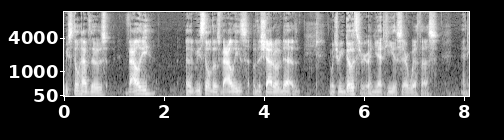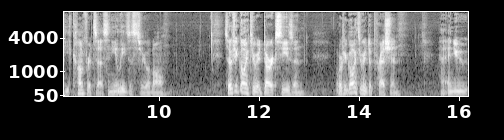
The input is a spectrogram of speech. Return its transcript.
we still have those valley uh, we still have those valleys of the shadow of death, which we go through, and yet He is there with us, and He comforts us, and He leads us through them all. So if you're going through a dark season, or if you're going through a depression, and you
